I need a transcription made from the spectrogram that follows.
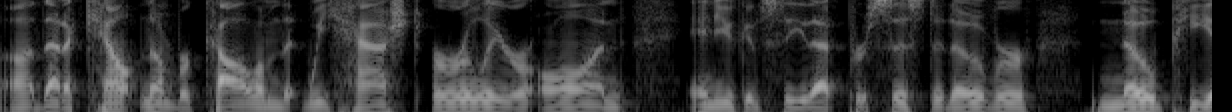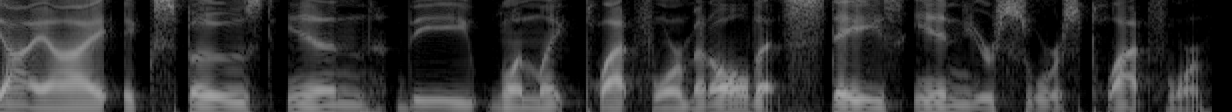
uh, that account number column that we hashed earlier on, and you can see that persisted over. No PII exposed in the OneLake platform at all. That stays in your source platform.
